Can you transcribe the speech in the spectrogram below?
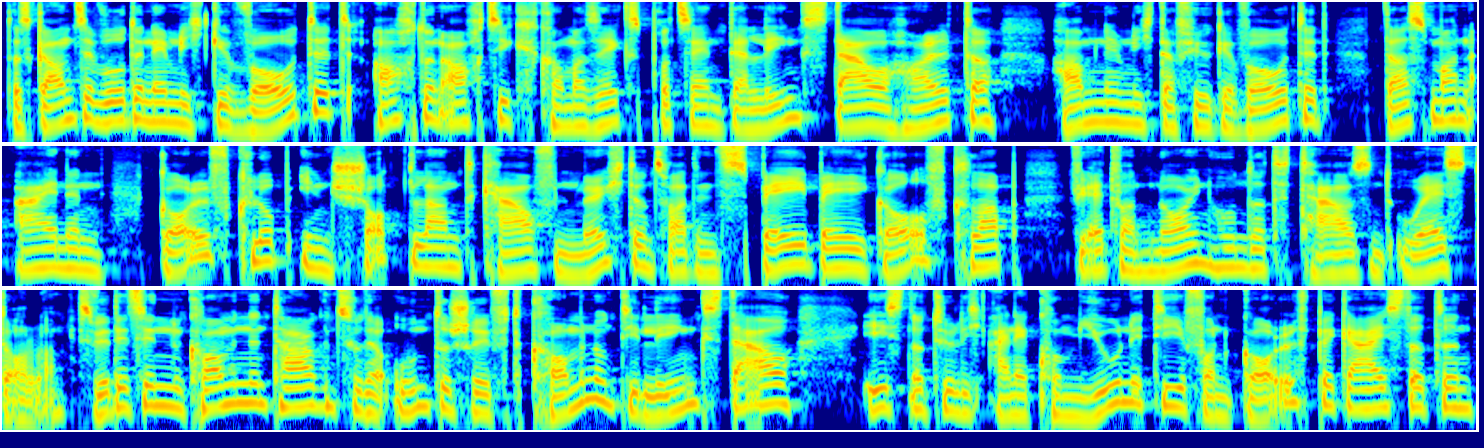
Das Ganze wurde nämlich gewotet. 88,6% der Linksdauerhalter haben nämlich dafür gewotet, dass man einen Golfclub in Schottland kaufen möchte, und zwar den Spey Bay Golf Club für etwa 900.000 US-Dollar. Es wird jetzt in den kommenden Tagen zu der Unterschrift kommen und die Linksdau ist natürlich eine Community von Golfbegeisterten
